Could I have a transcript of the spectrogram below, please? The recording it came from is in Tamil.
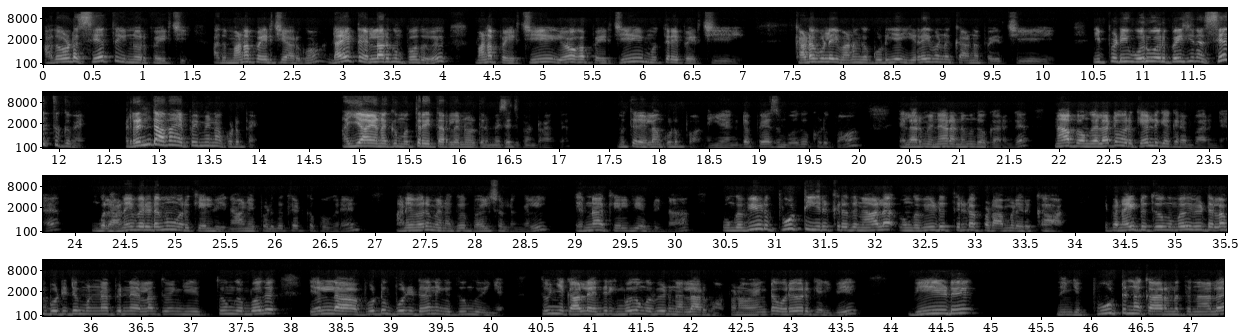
அதோட சேர்த்து இன்னொரு பயிற்சி. அது மனப்பயிற்சியா இருக்கும். டயட் எல்லாருக்கும் பொது. மனப்பயிற்சி, யோக பயிற்சி, முத்திரை பயிற்சி. கடவுளை வணங்கக்கூடிய இறைவனுக்கான பயிற்சி. இப்படி ஒரு ஒரு பயிற்சி நான் சேர்த்துக்குவேன். ரெண்டா தான் எப்பயுமே நான் கொடுப்பேன் ஐயா எனக்கு முத்திரை தரலன்னு ஒருத்தர் மெசேஜ் பண்றாங்க. முத்திரை எல்லாம் கொடுப்போம் நீங்கள் என்கிட்ட பேசும்போது கொடுப்போம் எல்லாருமே நேரம் நிமிந்து உட்காருங்க. நான் இப்போ உங்கள் எல்லார்ட்டயும் ஒரு கேள்வி கேட்குறேன் பாருங்க. உங்கள் அனைவரிடமும் ஒரு கேள்வி நான் இப்பொழுது கேட்க போகிறேன். அனைவரும் எனக்கு பதில் சொல்லுங்கள். என்ன கேள்வி அப்படின்னா, உங்க வீடு பூட்டி இருக்கிறதுனால உங்க வீடு திருடப்படாமல் இருக்கா? இப்ப நைட்டு தூங்கும்போது வீட்டெல்லாம் பூட்டிட்டு முன்ன பின்ன எல்லாம் தூங்கி தூங்கும்போது எல்லா பூட்டும் பூட்டிட்டு தான் நீங்க தூங்குவீங்க. தூங்கி காலைல எந்திரிக்கும்போது உங்க வீடு நல்லா இருக்கும். அப்ப நான் என்கிட்ட ஒரே ஒரு கேள்வி. வீடு நீங்க பூட்டின காரணத்தினால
